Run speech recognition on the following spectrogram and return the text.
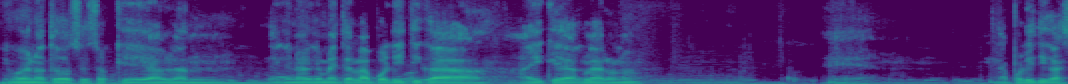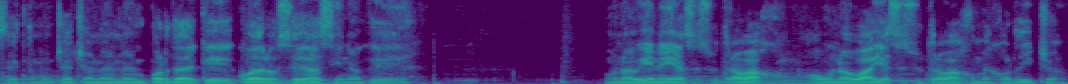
Y bueno, todos esos que hablan de que no hay que meter la política, ahí queda claro, ¿no? Eh, la política es esto, muchachos, no, importa de qué cuadro sea, sino que uno viene y hace su trabajo, o uno va y hace su trabajo, mejor dicho.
